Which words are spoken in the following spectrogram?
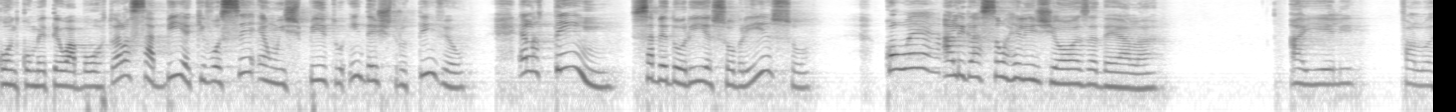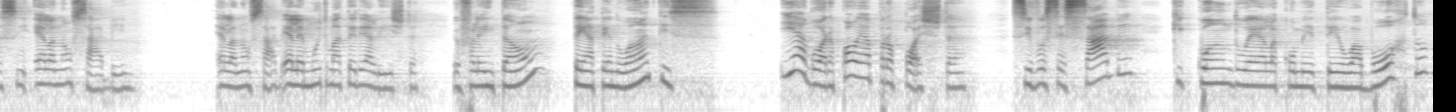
quando cometeu o aborto, ela sabia que você é um espírito indestrutível? Ela tem sabedoria sobre isso? Qual é a ligação religiosa dela? Aí ele falou assim: ela não sabe. Ela não sabe. Ela é muito materialista. Eu falei: então, tem atenuantes? E agora, qual é a proposta? Se você sabe que quando ela cometeu o aborto,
